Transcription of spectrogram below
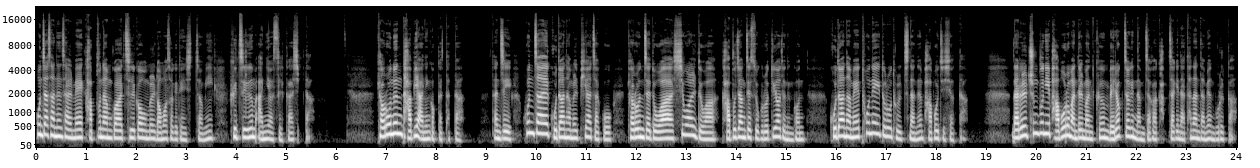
혼자 사는 삶의 가뿐함과 즐거움을 넘어서게 된 시점이 그 즈음 아니었을까 싶다. 결혼은 답이 아닌 것 같았다. 단지 혼자의 고단함을 피하자고 결혼제도와 시월드와 가부장제 속으로 뛰어드는 건 고단함의 토네이도로 돌진하는 바보짓이었다. 나를 충분히 바보로 만들 만큼 매력적인 남자가 갑자기 나타난다면 모를까.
